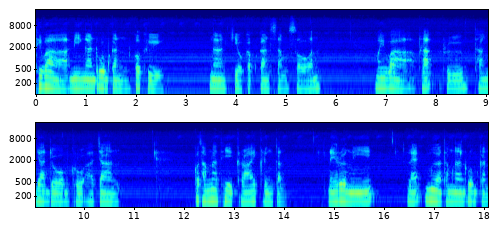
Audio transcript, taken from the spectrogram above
ที่ว่ามีงานร่วมกันก็คือ งานเกี่ยวกับการสั่งสอน ไม่ว่าพระหรือทางญาติโยมครูอาจารย์ ก็ทำหน้าที่คล้ายคลึงกัน ในเรื่องนี้ และเมื่อทำงานร่วมกัน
